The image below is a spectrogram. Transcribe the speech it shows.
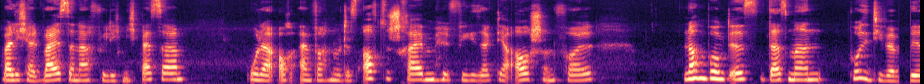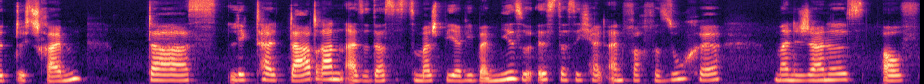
weil ich halt weiß, danach fühle ich mich besser. Oder auch einfach nur das aufzuschreiben, hilft wie gesagt ja auch schon voll. Noch ein Punkt ist, dass man positiver wird durchs Schreiben. Das liegt halt daran, also dass es zum Beispiel ja wie bei mir so ist, dass ich halt einfach versuche, meine Journals auf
